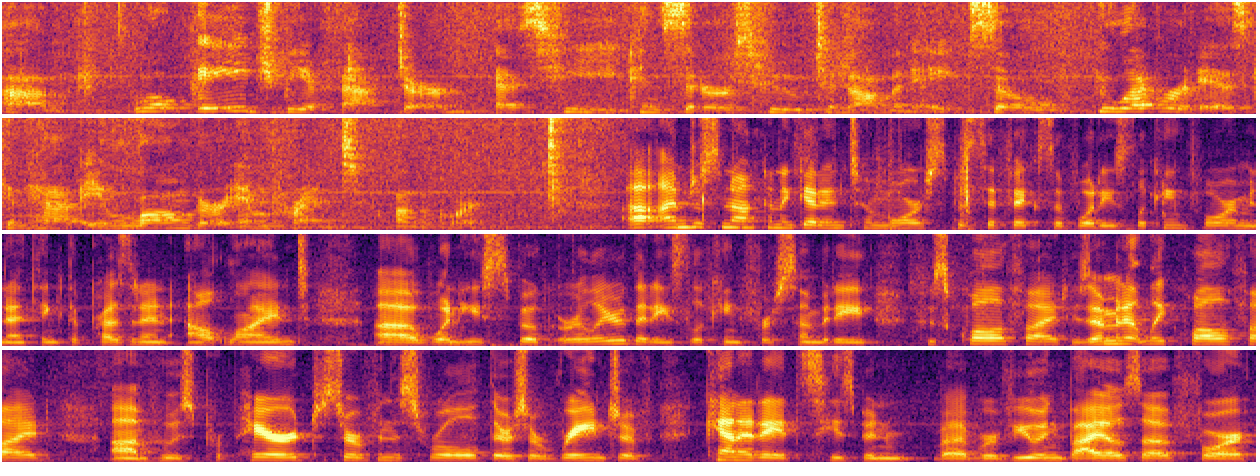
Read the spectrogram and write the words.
um, will age be a factor as he considers who to nominate? So whoever it is can have a longer imprint on the court? Uh, I'm just not going to get into more specifics of what he's looking for. I mean, I think the president outlined uh, when he spoke earlier that he's looking for somebody who's qualified, who's eminently qualified, um, who's prepared to serve in this role. There's a range of candidates he's been uh, reviewing bios of for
